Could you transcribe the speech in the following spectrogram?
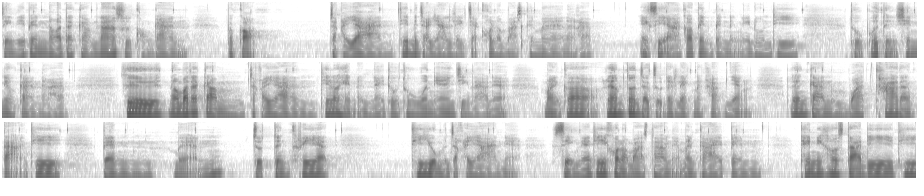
สิ่งที่เป็นนวัตกรรมล่าสุดของการประกอบจักรยานที่เป็นจักรยานเหล็กจากโคลัมบัสขึ้นมานะครับ XCR ก็เป็นเป็นหนึ่งในรุ่นที่ถูกพูดถึงเช่นเดียวกันนะครับ คือนวัตกรรมจักรยานที่เราเห็นในทุกๆวันนี้จริงๆแล้วเนี่ย มันก็เริ่มต้นจากจุดเล็กๆนะครับ อย่างเรื่องการวัดค่าต่างๆ ที่เป็นเหมือนจุดตึงเครียดที่อยู่บนจักรยานเนี่ย สิ่งนี้ที่โคลัมบัสทำเนี่ยมันกลายเป็นเทคนิคอลสตูดี้ที่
